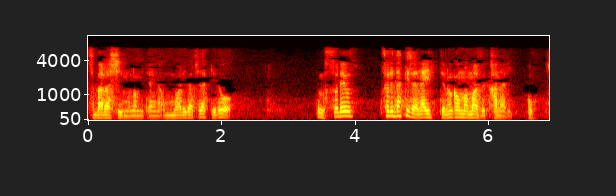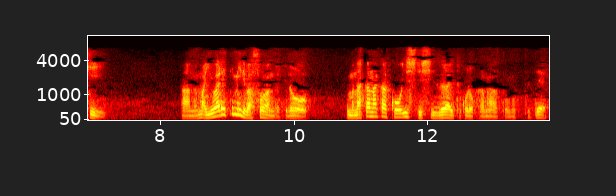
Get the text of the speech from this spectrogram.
素晴らしいものみたいな思われがちだけど、でもそれを、それだけじゃないっていうのが、まあ、まずかなり大きい。あの、まあ、言われてみればそうなんだけど、でもなかなかこう意識しづらいところかなと思ってて、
